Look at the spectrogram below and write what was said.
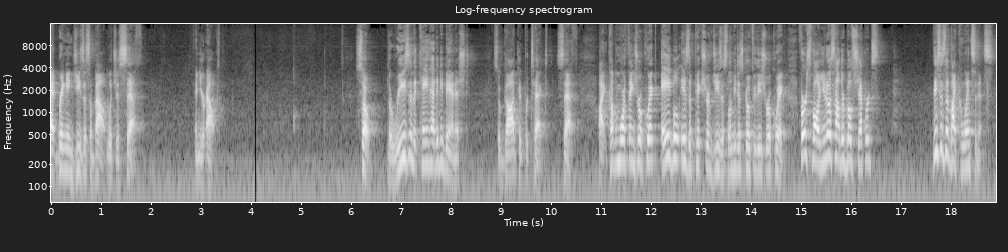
at bringing Jesus about, which is Seth. And you're out. So, the reason that Cain had to be banished, so God could protect Seth. All right, a couple more things real quick. Abel is a picture of Jesus. Let me just go through these real quick. First of all, you notice how they're both shepherds? This isn't by coincidence.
